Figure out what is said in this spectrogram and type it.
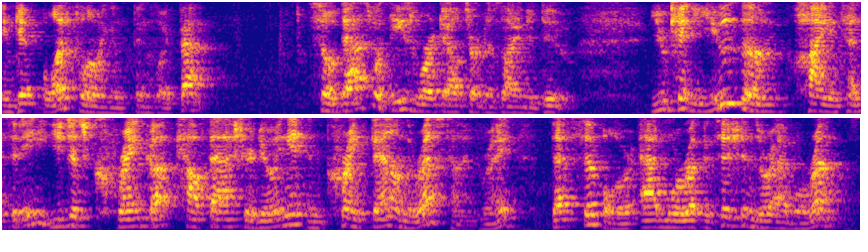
and get blood flowing and things like that. So that's what these workouts are designed to do. You can use them high intensity. You just crank up how fast you're doing it and crank down the rest time, right? That's simple. Or add more repetitions or add more rounds.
